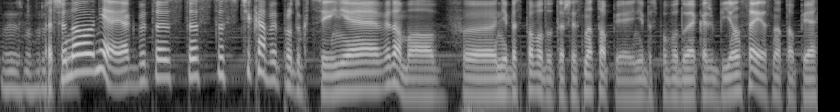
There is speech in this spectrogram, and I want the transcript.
To jest po prostu... Znaczy, no nie, jakby to jest, to jest, to jest ciekawe produkcyjnie, wiadomo, nie bez powodu też jest na topie i nie bez powodu jakaś Beyoncé jest na topie.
